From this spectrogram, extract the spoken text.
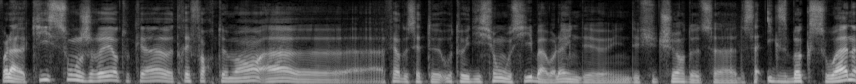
voilà, qui songerait en tout cas très fortement à, euh, à faire de cette auto-édition aussi, bah voilà, une des, une des futures de sa, de sa Xbox One.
